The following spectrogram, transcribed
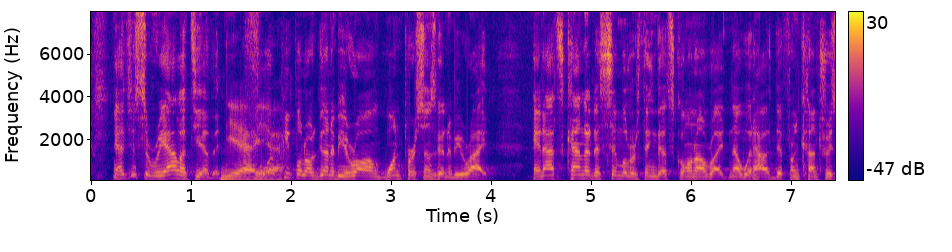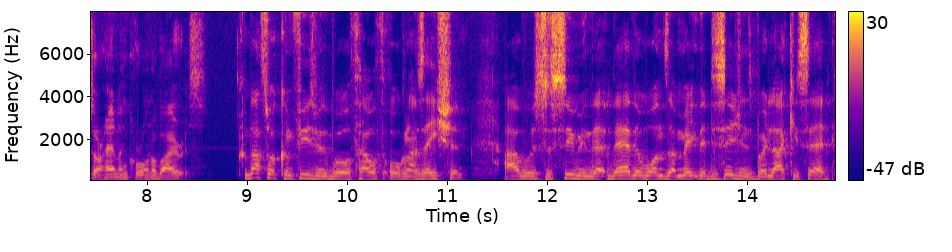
That's just the reality of it. Yeah, Four yeah. people are going to be wrong, one person is going to be right. And that's kind of the similar thing that's going on right now with how different countries are handling coronavirus. And that's what confused me with the World Health Organization. I was assuming that they're the ones that make the decisions, but like you said,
